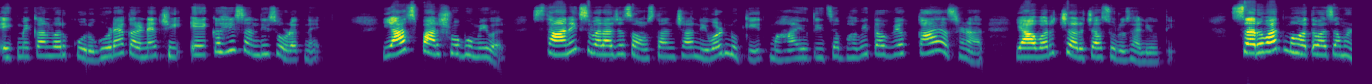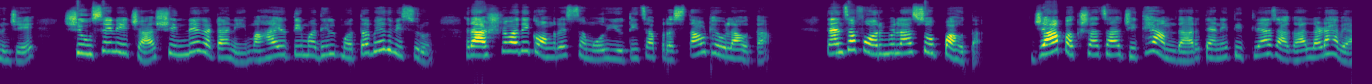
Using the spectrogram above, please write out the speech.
एकमेकांवर कुरघोड्या करण्याची एकही संधी सोडत नाहीत. याच पार्श्वभूमीवर स्थानिक स्वराज्य संस्थांच्या निवडणुकीत महायुतीचं भवितव्य काय असणार यावर चर्चा सुरू झाली होती. सर्वात महत्वाचं म्हणजे शिवसेनेच्या शिंदे गटाने महायुतीमधील मतभेद विसरून राष्ट्रवादी काँग्रेस समोर युतीचा प्रस्ताव ठेवला होता. त्यांचा फॉर्म्युला सोपा होता. ज्या पक्षाचा जिथे आमदार त्याने तिथल्या जागा लढाव्या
